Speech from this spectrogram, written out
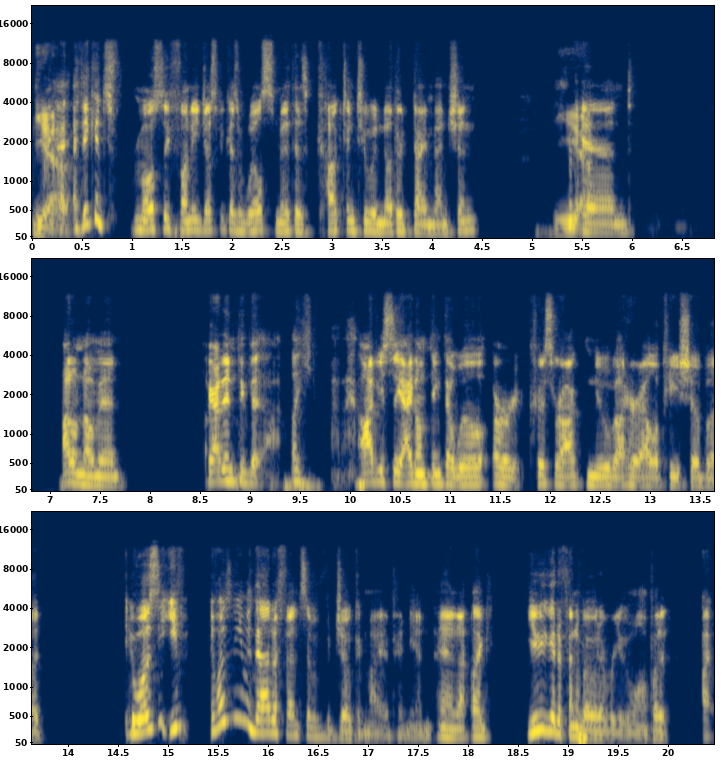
Yeah, I, I think it's mostly funny just because Will Smith has cucked into another dimension. yeah. And I don't know, man. Like I didn't think that like obviously I don't think that Will or Chris Rock knew about her alopecia, but it wasn't even it wasn't even that offensive of a joke in my opinion. And like you can get offended by whatever you want, but it,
